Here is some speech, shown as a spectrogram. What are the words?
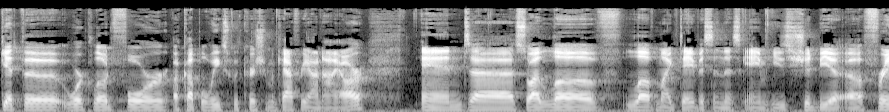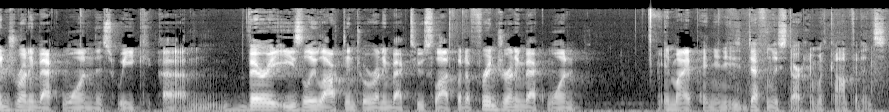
get the workload for a couple weeks with Christian McCaffrey on IR. And uh, so I love love Mike Davis in this game. He should be a, a fringe running back one this week. Um, very easily locked into a running back two slot, but a fringe running back one, in my opinion, you definitely start him with confidence.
